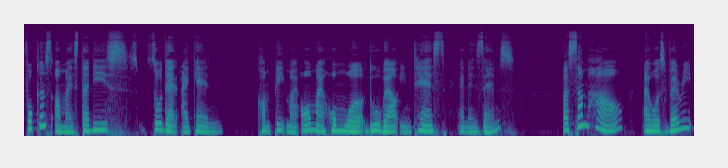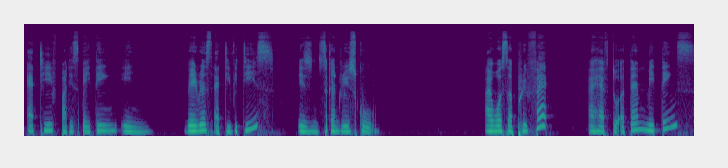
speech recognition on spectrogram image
focused on my studies so that I can complete my all my homework, do well in tests and exams. But somehow I was very active participating in various activities in secondary school. I was a prefect. I have to attend meetings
